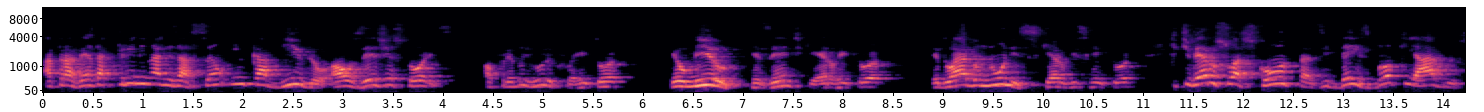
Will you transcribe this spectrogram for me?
através da criminalização incabível aos ex-gestores. Alfredo Júlio, que foi reitor, Elmiro Rezende, que era o reitor Eduardo Nunes, que era o vice-reitor, que tiveram suas contas e bens bloqueados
